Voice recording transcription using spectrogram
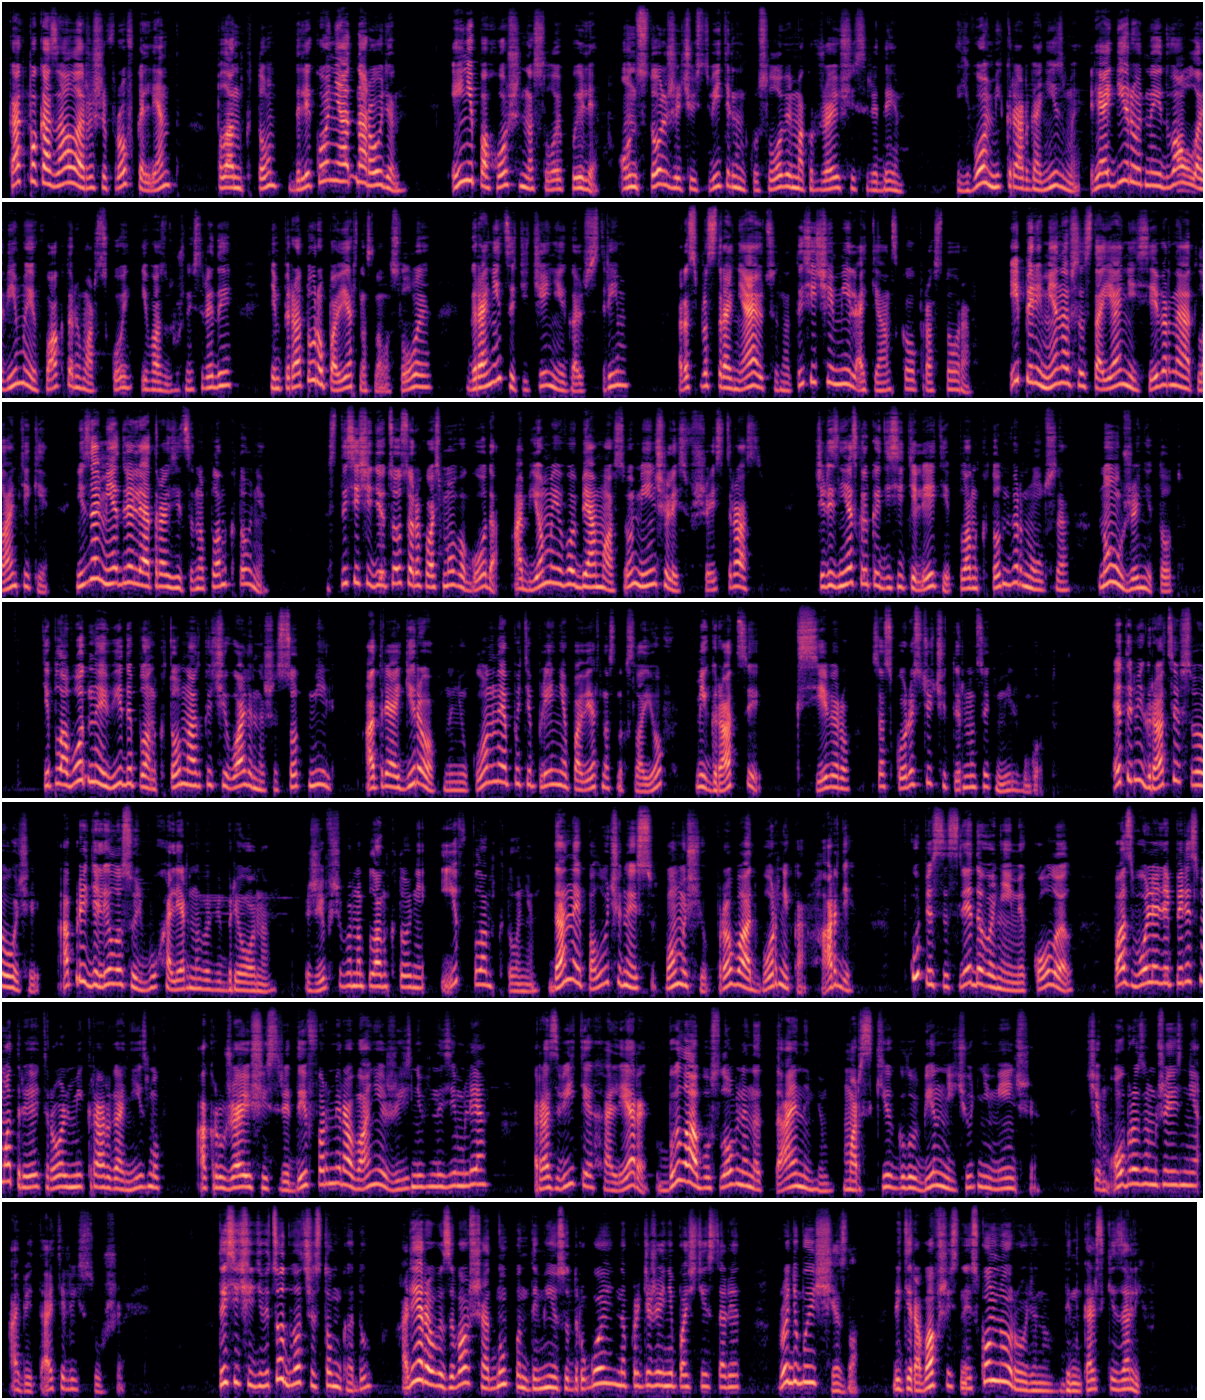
Как показала расшифровка лент, планктон далеко не однороден и не похож на слой пыли. Он столь же чувствителен к условиям окружающей среды. Его микроорганизмы реагируют на едва уловимые факторы морской и воздушной среды, температуру поверхностного слоя, границы течения Гольфстрим, распространяются на тысячи миль океанского простора. И перемены в состоянии Северной Атлантики не замедлили отразиться на планктоне. С 1948 года объемы его биомассы уменьшились в 6 раз. Через несколько десятилетий планктон вернулся, но уже не тот. Тепловодные виды планктона откочевали на 600 миль, отреагировав на неуклонное потепление поверхностных слоев миграции к северу со скоростью 14 миль в год. Эта миграция, в свою очередь, определила судьбу холерного вибриона жившего на планктоне и в планктоне. Данные, полученные с помощью пробоотборника Харди, вкупе с исследованиями Колуэлл, позволили пересмотреть роль микроорганизмов окружающей среды в формировании жизни на Земле. Развитие холеры было обусловлено тайнами морских глубин ничуть не меньше, чем образом жизни обитателей суши. В 1926 году холера, вызывавшая одну пандемию за другой на протяжении почти 100 лет, вроде бы исчезла, ретировавшись на исконную родину, Бенгальский залив.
